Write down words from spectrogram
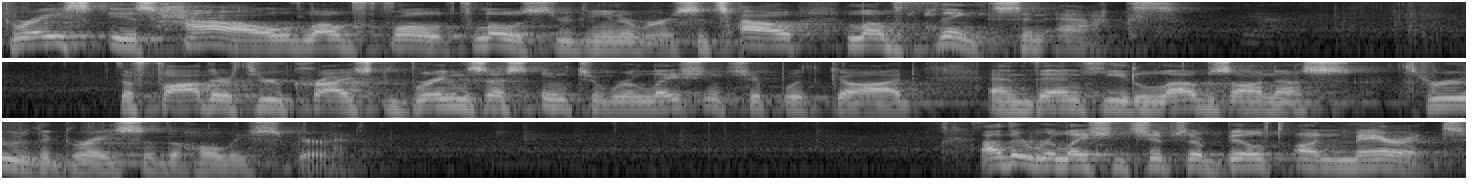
Grace is how love flow, flows through the universe, it's how love thinks and acts. The Father, through Christ, brings us into relationship with God, and then he loves on us through the grace of the Holy Spirit. Other relationships are built on merit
